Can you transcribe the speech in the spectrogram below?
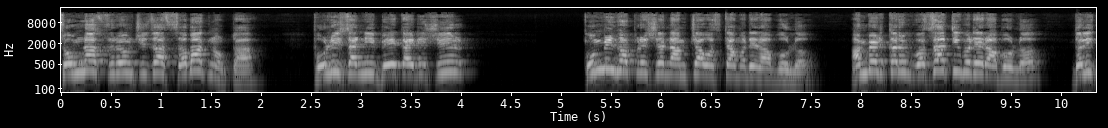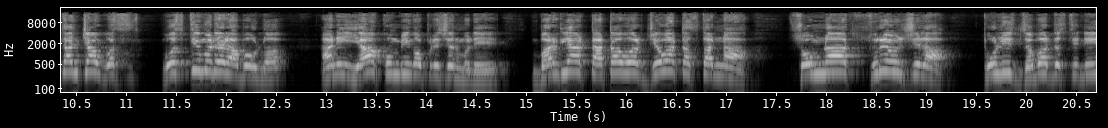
सोमनाथ सूर्यवंशीचा सहभाग नव्हता. पोलिसांनी बेकायदेशीर कोम्बिंग ऑपरेशन आमच्या वस्त्यामध्ये राबवलं. आंबेडकर वसाहतीमध्ये राबवलं. दलितांच्या वस वस्तीमध्ये राबवलं. आणि या कोम्बिंग ऑपरेशनमध्ये बरल्या टाटावर जेवत असताना सोमनाथ सूर्यवंशीला पोलीस जबरदस्तीने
